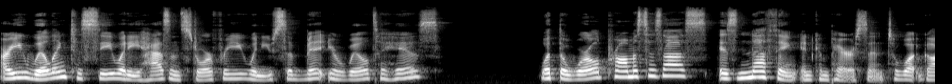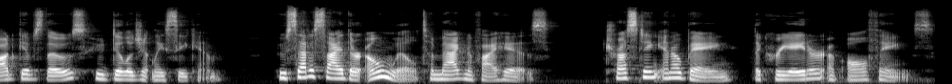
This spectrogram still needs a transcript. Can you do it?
are you willing to see what He has in store for you when you submit your will to His? What the world promises us is nothing in comparison to what God gives those who diligently seek Him, who set aside their own will to magnify His, trusting and obeying the Creator of all things.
